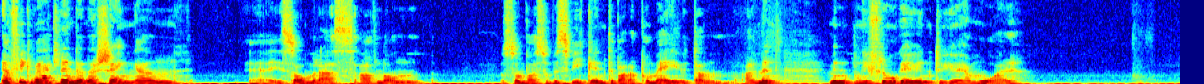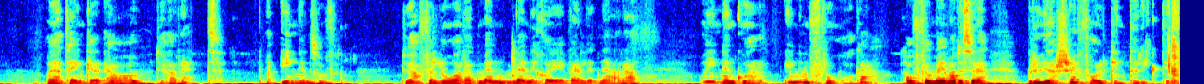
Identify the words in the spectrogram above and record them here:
jag fick verkligen den här kängan eh, i somras av någon som var så besviken, inte bara på mig utan allmänt. Men ni frågar ju inte hur jag mår. Och jag tänker, ja, du har rätt. Det var ingen som... Du har förlorat men människor är väldigt nära. Och ingen, går, ingen frågar. Och för mig var det sådär, bryr sig folk inte riktigt?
